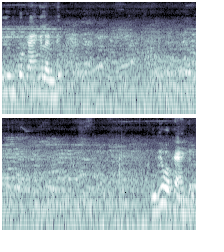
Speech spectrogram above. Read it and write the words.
ఇది ఇంకొక యాంగిల్ అండి. ఇది ఒక యాంగిల్.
